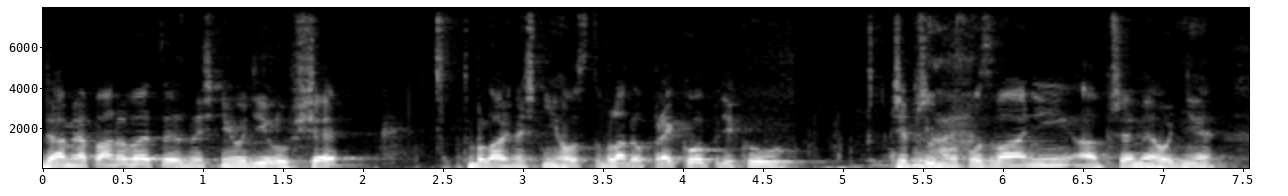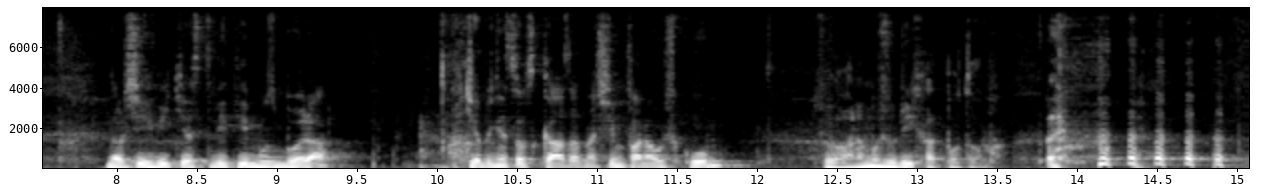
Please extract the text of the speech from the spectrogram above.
Dámy a pánové, to je z dnešního dílu vše. To byl náš dnešní host Vlado Prekop. Děkuji, že přijmul pozvání a přejeme hodně dalších vítězství týmu Zbora. Chtěl bych něco vzkázat našim fanouškům. Jo, já nemůžu dýchat potom.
